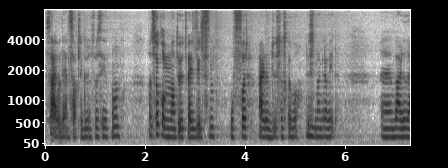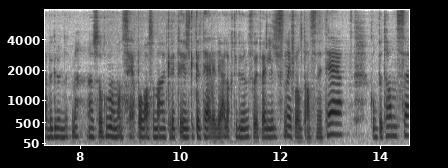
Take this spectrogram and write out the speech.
så er jo det en saklig grunn for å si opp noen. Men så kommer man til utvelgelsen. Hvorfor er det du som skal gå? Du som er gravid. Eh, Hva er det det er begrunnet med? Eh, Så må man se på hva som er, hvilke kriterier de har lagt til grunn for utvelgelsen i forhold til ansiennitet, kompetanse,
